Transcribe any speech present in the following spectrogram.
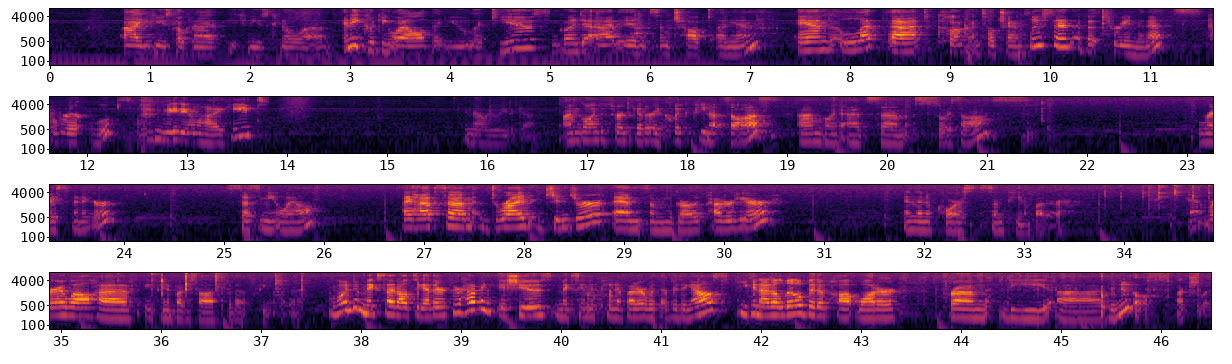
Uh, you can use coconut, you can use canola, any cooking oil that you like to use. I'm going to add in some chopped onion and let that cook until translucent, about three minutes over, whoops, medium-high heat. And now we wait again. I'm going to throw together a quick peanut sauce. I'm going to add some soy sauce, rice vinegar, sesame oil. I have some dried ginger and some garlic powder here. And then of course, some peanut butter. Can't very well have a peanut butter sauce without the peanut butter. I'm going to mix that all together. If you're having issues mixing the peanut butter with everything else, you can add a little bit of hot water from the, uh, the noodles, actually,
